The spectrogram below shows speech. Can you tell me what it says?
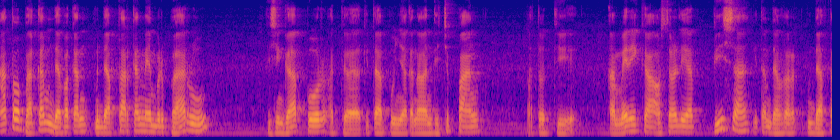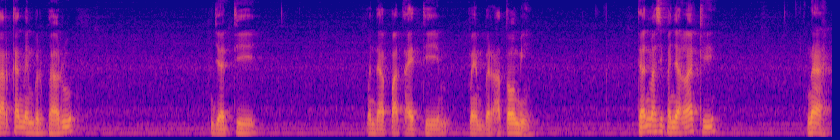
Atau bahkan mendapatkan mendaftarkan member baru di Singapura. Ada kita punya kenalan di Jepang atau di Amerika Australia bisa kita mendaftar, mendaftarkan member baru. Menjadi mendapat ID member Atomi. Dan masih banyak lagi. Nah,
